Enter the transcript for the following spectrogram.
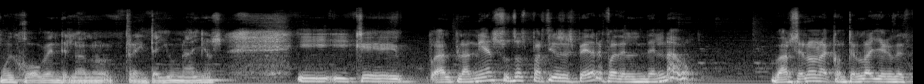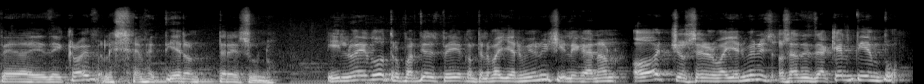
muy joven, de los 31 años, y, que al planear sus dos partidos de despedida fue del, del Nabo. Barcelona contra el Ajax de despedida de, Cruyff, le se metieron 3-1. Y luego otro partido de despedida contra el Bayern Múnich y le ganaron 8-0 el Bayern Múnich. O sea, desde aquel tiempo,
